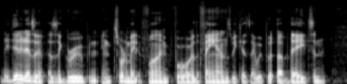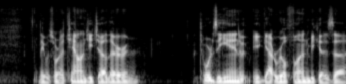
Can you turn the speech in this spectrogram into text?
they did it as a as a group and, and, sort of made it fun for the fans because they would put updates and they would sort of challenge each other. And towards the end, it, it got real fun because uh,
